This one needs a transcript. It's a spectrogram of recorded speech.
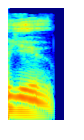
for you.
